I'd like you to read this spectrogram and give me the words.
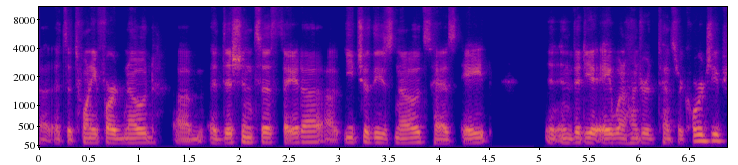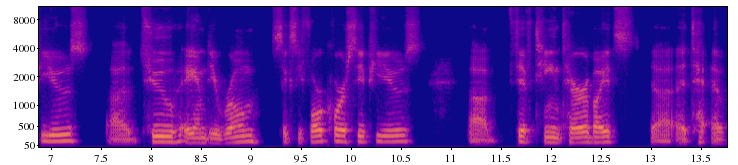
uh, it's a 24 node um, addition to Theta. Uh, each of these nodes has eight NVIDIA A100 Tensor Core GPUs, uh, two AMD Rome 64 core CPUs, uh, 15 terabytes of,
